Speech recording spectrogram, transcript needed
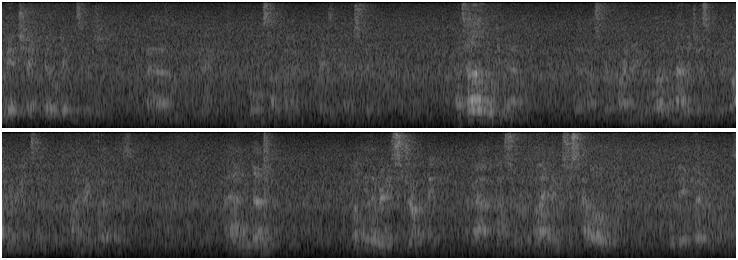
weird shaped buildings which um, you know, form some kind of crazy chemistry. Until I was walking down the Nassau refinery with one of the managers of the refinery and some of the refinery workers. And um, one thing that really struck me about Nassau refinery was just how old all the equipment was.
